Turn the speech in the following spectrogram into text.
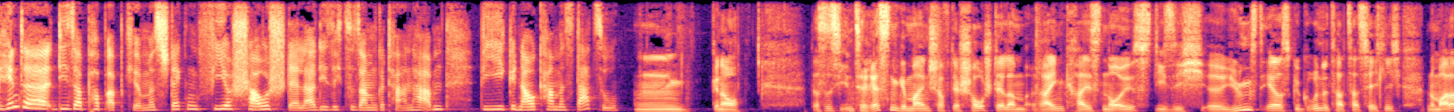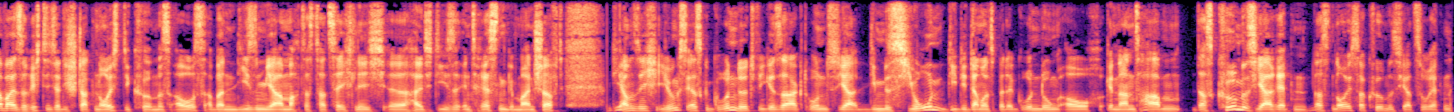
Hinter dieser Pop-up-Kirmes stecken vier Schausteller, die sich zusammengetan haben. Wie genau kam es dazu? Mm, genau. Das ist die Interessengemeinschaft der Schausteller im Rheinkreis Neuss, die sich äh, jüngst erst gegründet hat tatsächlich. Normalerweise richtet ja die Stadt Neuss die Kirmes aus, aber in diesem Jahr macht das tatsächlich äh, halt diese Interessengemeinschaft. Die haben sich jüngst erst gegründet, wie gesagt, und ja, die Mission, die die damals bei der Gründung auch genannt haben, das Kirmesjahr retten, das Neusser Kirmesjahr zu retten.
